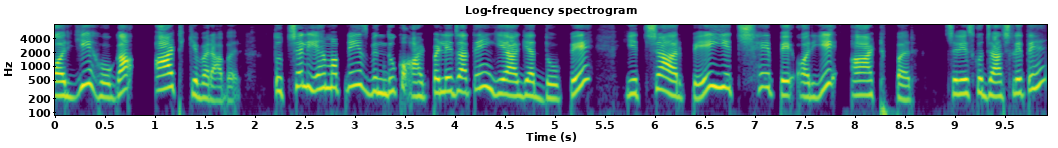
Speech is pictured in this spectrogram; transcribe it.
और ये होगा आठ के बराबर। तो चलिए हम अपने इस बिंदु को आठ पर ले जाते हैं। ये आ गया दो पे, ये चार पे, ये छह पे और ये आठ पर। चलिए इसको जाँच लेते हैं।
